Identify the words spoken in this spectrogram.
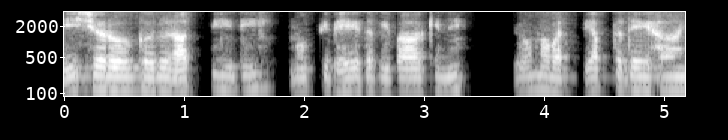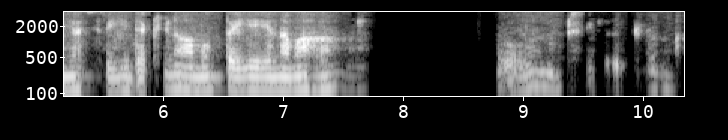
ईश्वरो गुरुरात्मीति मुक्तिभेदविभागिने व्योमवद्व्याप्तदेहाय श्रीदक्षिणामूर्तये नमः। ॐ श्रीगुरुभ्यो नमः।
